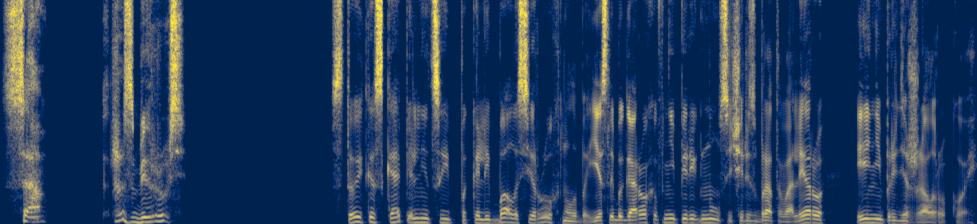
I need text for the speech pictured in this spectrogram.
Сам разберусь». Стойка с капельницей поколебалась и рухнула бы, если бы Горохов не перегнулся через брата Валеру и не придержал рукой.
